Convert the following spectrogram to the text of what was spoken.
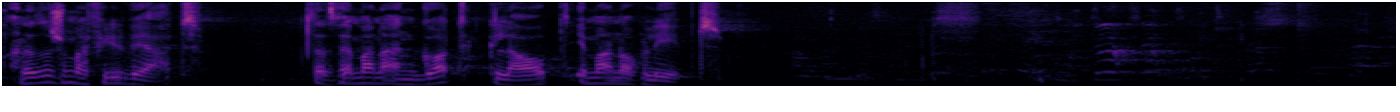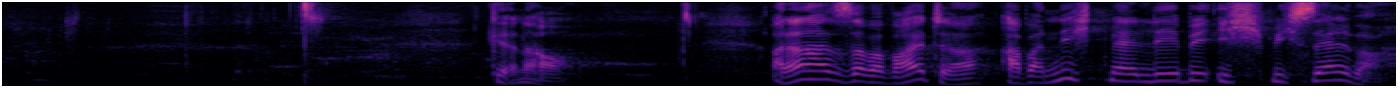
Und das ist schon mal viel wert, dass wenn man an Gott glaubt, immer noch lebt. Genau. Und dann heißt es aber weiter, aber nicht mehr lebe ich mich selber,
